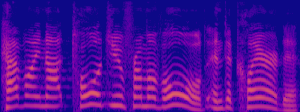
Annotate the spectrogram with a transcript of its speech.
Have I not told you from of old and declared it?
